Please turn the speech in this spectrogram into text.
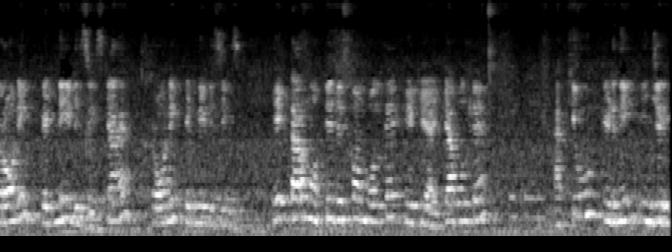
क्रॉनिक किडनी डिज़ीज़ क्या है? क्रॉनिक किडनी डिज़ीज़ एक टर्म होती है जिसको हम बोलते हैं एकेआई क्या बोलते हैं? एक्यूट किडनी इंजरी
